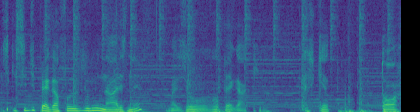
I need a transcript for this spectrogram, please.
Esqueci de pegar foi os luminares, né? Mas eu vou pegar aqui, ó. Acho que é tocha.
